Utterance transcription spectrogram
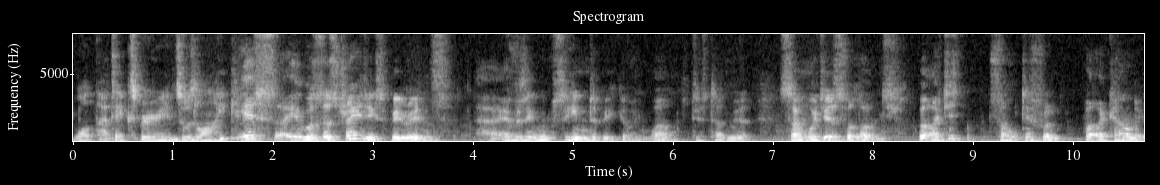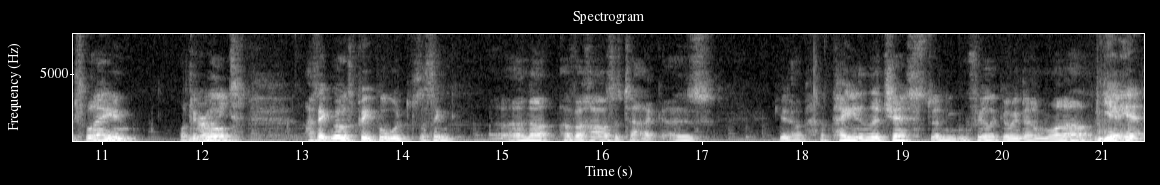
what that experience was like? Yes, it was a strange experience. Uh, everything seemed to be going well. Just had me sandwiches for lunch, but I just felt different. But I can't explain what it Right. was. I think most people would think of a heart attack as, you know, a pain in the chest and you can feel it going down one arm. Yeah, yeah.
